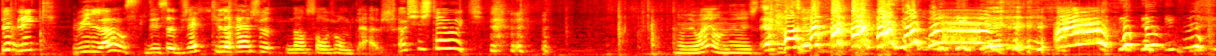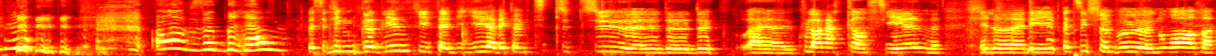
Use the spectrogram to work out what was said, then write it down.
public lui lance des objets qu'il rajoute dans son jonglage. Oh, chichtaouk! On est, ouais, on a. je dis quelque chose. Oh, vous êtes drôle! Ben, C'est une gobeline qui est habillée avec un petit tutu euh, de, de euh, couleur arc-en-ciel. Elle a des petits cheveux euh, noirs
